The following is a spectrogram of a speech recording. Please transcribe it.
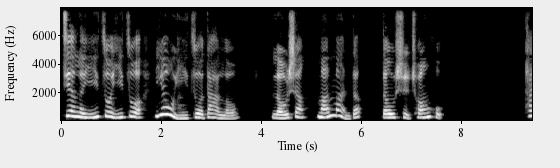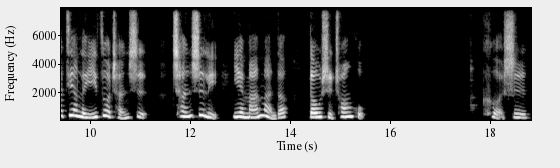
建了一座一座又一座大楼，楼上满满的都是窗户。他建了一座城市，城市里也满满的都是窗户。可是，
